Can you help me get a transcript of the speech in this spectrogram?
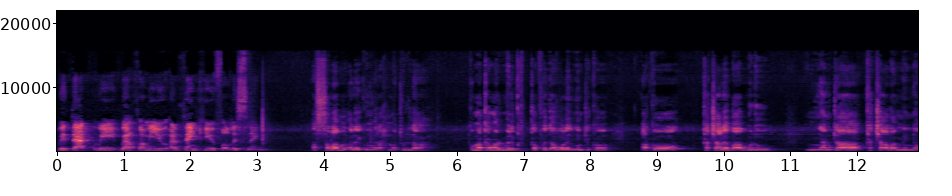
With that, we welcome you and thank you for listening. assalamu aleykum wa rahmatullah kuma kaŋol mil kafoja wala ñinti ko ako kacale ba bulu ñanta kaccala min na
